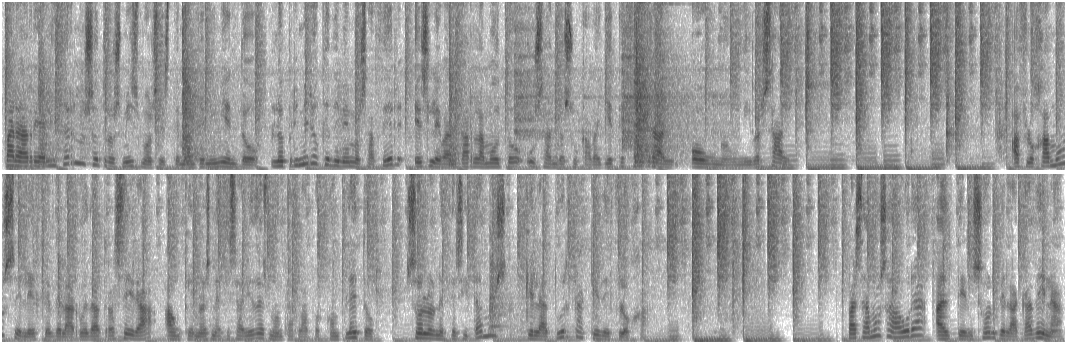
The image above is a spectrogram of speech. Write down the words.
Para realizar nosotros mismos este mantenimiento, lo primero que debemos hacer es levantar la moto usando su caballete central o uno universal. Aflojamos el eje de la rueda trasera, aunque no es necesario desmontarla por completo. Solo necesitamos que la tuerca quede floja. Pasamos ahora al tensor de la cadena.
